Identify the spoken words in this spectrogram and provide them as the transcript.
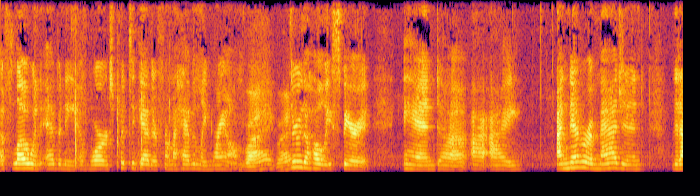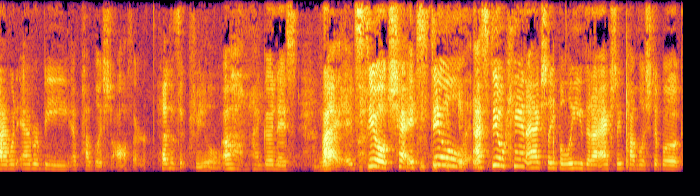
a flow and ebony of words put together from a heavenly realm right right through the Holy Spirit. And uh, I, I, I never imagined that I would ever be a published author. how does it feel Oh my goodness! What? I, it's still cha- it's still I still can't actually believe that I actually published a book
